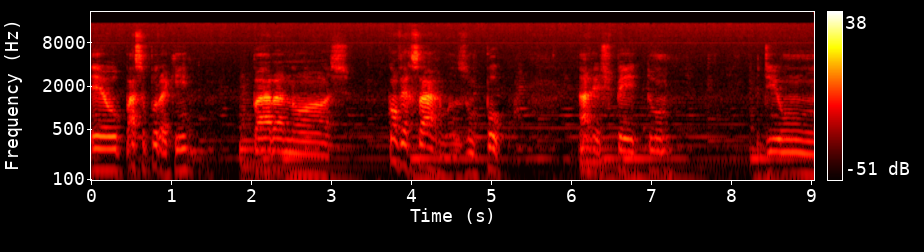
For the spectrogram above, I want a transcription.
eu passo por aqui para nós conversarmos um pouco a respeito de um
